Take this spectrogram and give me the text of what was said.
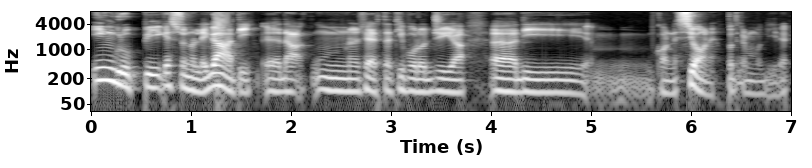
in gruppi che sono legati eh, da una certa tipologia eh, di mm, connessione, potremmo dire.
